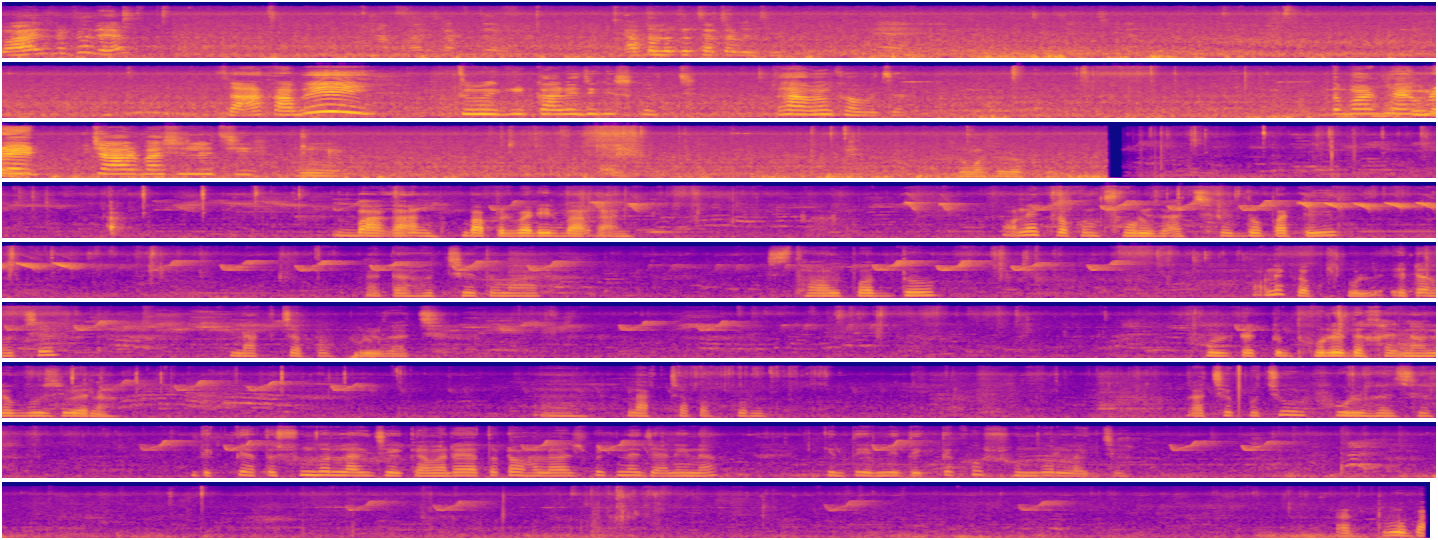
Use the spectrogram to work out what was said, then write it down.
বয়স দেখালে এত লোকের চেঁচামেচি। চা খাবি? তুমি কি কারে জিজ্ঞেস করছ? হ্যাঁ আমি খাব চা। তোমার ফেভারিট চার বাসি লুচি? তোমার সাথে বাগান, বাপের বাড়ির বাগান। অনেক রকম ফুল গাছ দোপাটি। এটা হচ্ছে তোমার স্থলপদ্ম। অনেক রকম ফুল। এটা হচ্ছে নাকচাপা ফুল গাছ। ফুলটা একটু ধরে দেখায় নাহলে বুঝবে না। নাকচাপা ফুল। গাছে প্রচুর ফুল হয়েছে। দেখতে এত সুন্দর লাগছে ক্যামেরায় এতটা ভালো আসবে কিনা জানি না, কিন্তু এমনি দেখতে খুব সুন্দর লাগছে। আর পুরো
